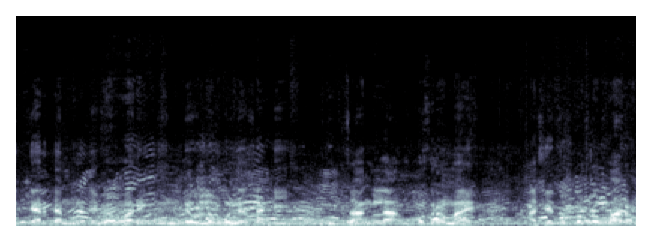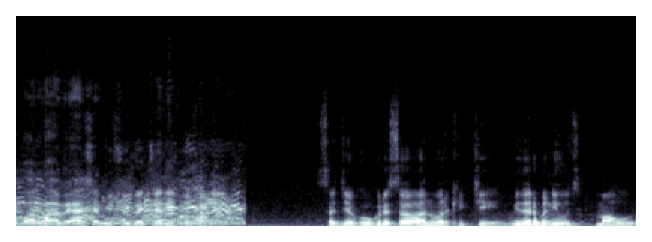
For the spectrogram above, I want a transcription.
विद्यार्थ्यांमध्ये व्यावहारिक गुण डेव्हलप होण्यासाठी खूप चांगला उपक्रम आहे. असेच उपक्रम वारंवार व्हावे अशा मी शुभेच्छा देतो शाळेला. संजय घोगरेसह अनवर खिकची विदर्भ न्यूज माहूर.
